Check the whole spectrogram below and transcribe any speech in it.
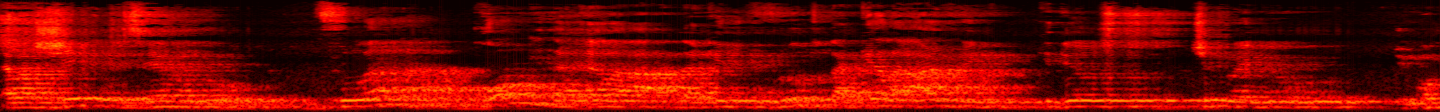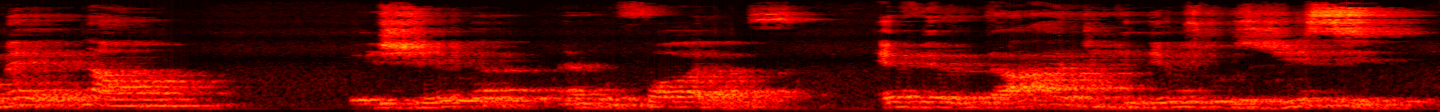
Ela chega dizendo, fulana, come daquela, daquele fruto, daquela árvore que Deus te proibiu de comer? Não. Ele chega né, por fora. É verdade que Deus nos disse:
